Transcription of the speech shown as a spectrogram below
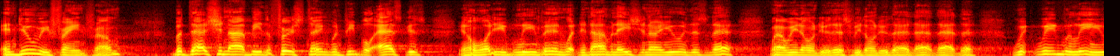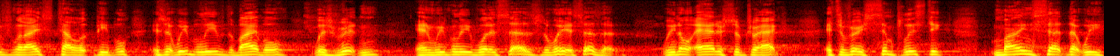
and do refrain from. But that should not be the first thing when people ask us, you know, what do you believe in? What denomination are you? And this and that. Well, we don't do this, we don't do that, that, that, that we, we believe, what I tell people, is that we believe the Bible was written and we believe what it says the way it says it. We don't add or subtract. It's a very simplistic mindset that we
